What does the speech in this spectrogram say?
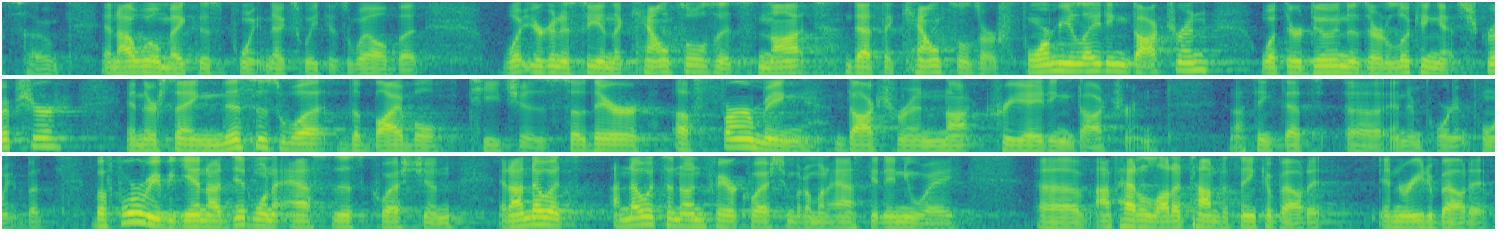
So, and I will make this point next week as well, but what you're going to see in the councils, it's not that the councils are formulating doctrine. What they're doing is they're looking at Scripture and they're saying, this is what the Bible teaches. So they're affirming doctrine, not creating doctrine. And I think that's uh, an important point. But before we begin, I did want to ask this question, and I know it's, I know it's an unfair question, but I'm going to ask it anyway. Uh, I've had a lot of time to think about it and read about it.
